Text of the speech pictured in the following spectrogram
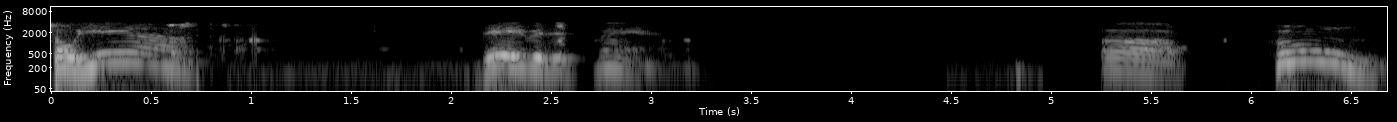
So here, David is saying, uh, whom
